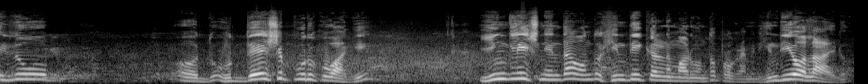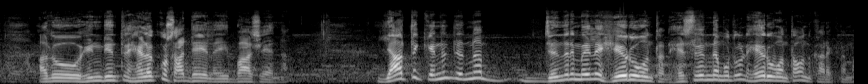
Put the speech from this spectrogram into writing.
ಇದು ಉದ್ದೇಶಪೂರ್ವಕವಾಗಿ ಇಂಗ್ಲೀಷ್ನಿಂದ ಒಂದು ಹಿಂದೀಕರಣ ಮಾಡುವಂಥ ಪ್ರೋಗ್ರಾಮ್ ಇದು. ಹಿಂದಿಯೂ ಅಲ್ಲ ಇದು. ಅದು ಹಿಂದಿ ಅಂತ ಹೇಳೋಕ್ಕೂ ಸಾಧ್ಯ ಇಲ್ಲ ಈ ಭಾಷೆಯನ್ನು. ಯಾತಕ್ಕೆ ಅನ್ನೋದನ್ನು ಜನರ ಮೇಲೆ ಹೇರುವಂಥದ್ದು, ಹೆಸರಿಂದ ಮೊದಲು ಹೇರುವಂಥ ಒಂದು ಕಾರ್ಯಕ್ರಮ.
